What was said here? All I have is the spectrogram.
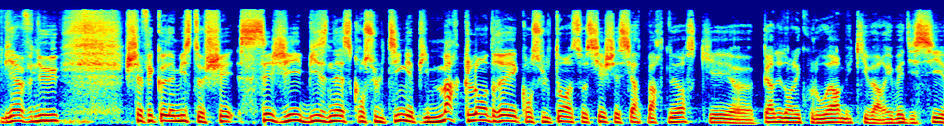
Bienvenue. Chef économiste chez CJ Business Consulting. Et puis Marc Landré, consultant associé chez CERT Partners, qui est euh, perdu dans les couloirs, mais qui va arriver d'ici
